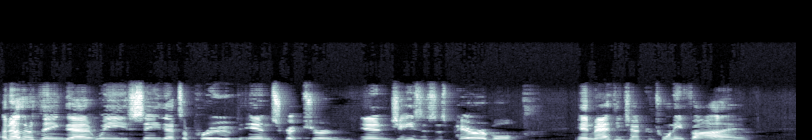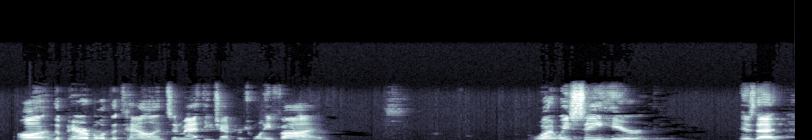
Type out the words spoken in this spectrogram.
Another thing that we see that's approved in Scripture, in Jesus' parable in Matthew chapter 25, on the parable of the talents in Matthew chapter 25, what we see here is that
